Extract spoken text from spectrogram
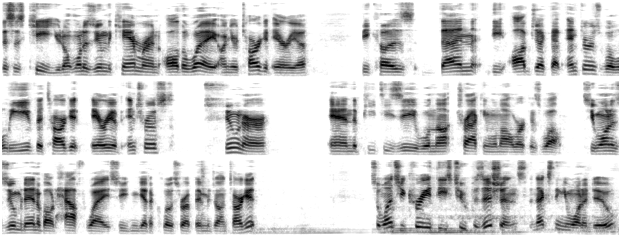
This is key. You don't want to zoom the camera in all the way on your target area because then the object that enters will leave the target area of interest sooner and the PTZ will not tracking will not work as well. So you want to zoom it in about halfway so you can get a closer up image on target. So once you create these two positions, the next thing you want to do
